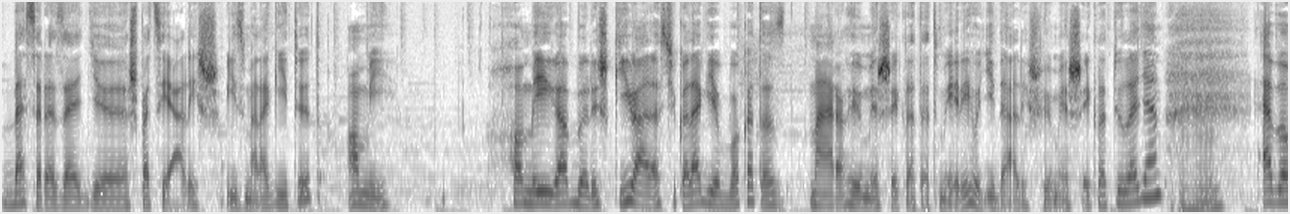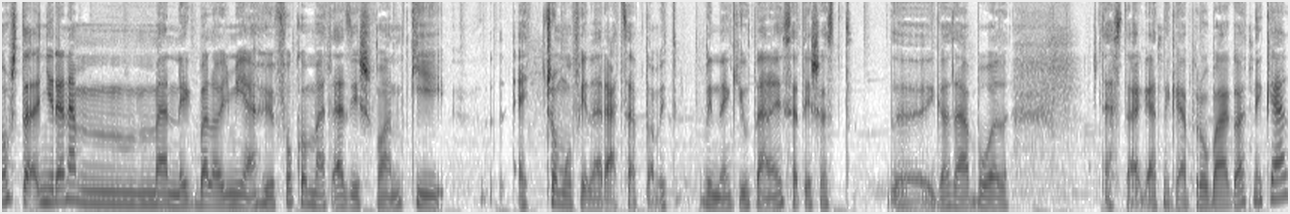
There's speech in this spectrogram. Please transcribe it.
beszerez egy speciális vízmelegítőt, ami ha még ebből is kiválasztjuk a legjobbakat, az már a hőmérsékletet méri, hogy ideális hőmérsékletű legyen. Uh-huh. Ebben most annyira nem mennék bele, hogy milyen hőfokon, mert ez is van ki egy csomóféle recept, amit mindenki utána nézhet, és ezt e, igazából tesztelgetni kell, próbálgatni kell.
